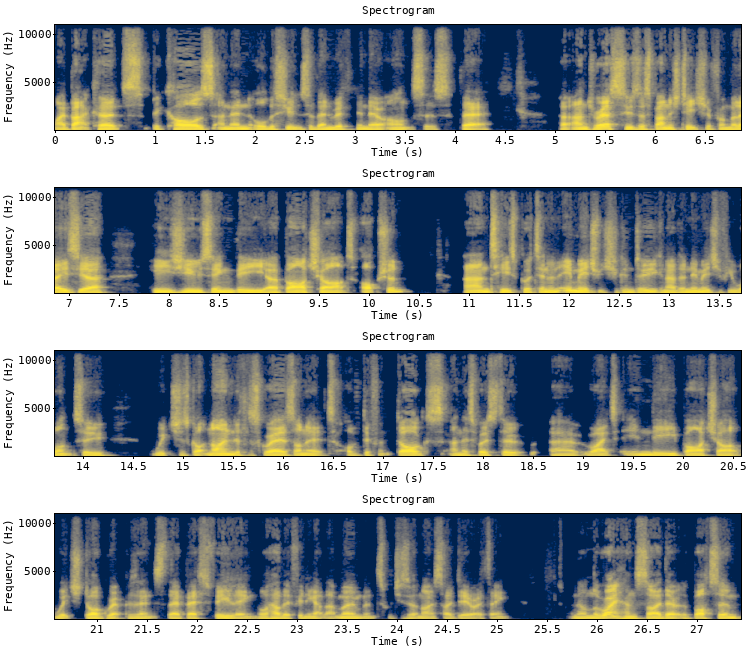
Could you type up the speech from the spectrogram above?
My back hurts because, and then all the students have then written in their answers there. Uh, Andres, who's a Spanish teacher from Malaysia, he's using the bar chart option and he's put in an image, which you can do. You can add an image if you want to, which has got nine little squares on it of different dogs, and they're supposed to uh, write in the bar chart which dog represents their best feeling or how they're feeling at that moment, which is a nice idea, I think. And on the right hand side, there at the bottom,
